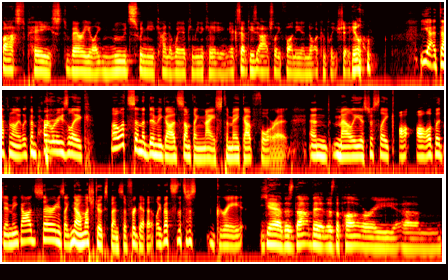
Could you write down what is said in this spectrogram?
fast paced, very like mood swingy kind of way of communicating. Except he's actually funny and not a complete shitheel. Yeah, definitely. Like the part where he's like, "Oh, let's send the demigods something nice to make up for it," and Mellie is just like, "All, all the demigods, sir," and he's like, "No, much too expensive. Forget it." Like that's that's just great. Yeah, there's that bit. There's the part where he, um,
